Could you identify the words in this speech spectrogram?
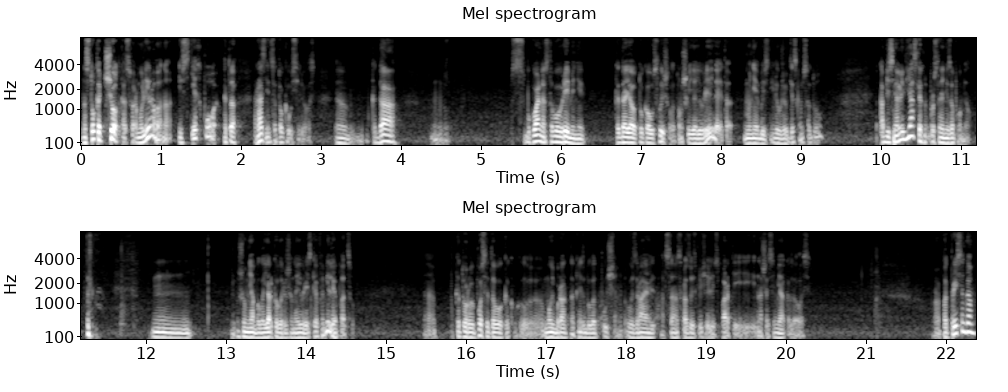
настолько четко сформулировано, и с тех пор эта разница только усилилась. Э, Когда с, буквально с того времени, когда я только услышал о том, что я еврей, это мне объяснили уже в детском саду, объясняли в яслях, но просто я не запомнил. Потому что у меня была ярко выраженная еврейская фамилия по отцу, которую после того, как э, мой брат наконец был отпущен в Израиль, отца сразу исключили из партии, и наша семья оказалась э, под прессингом.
